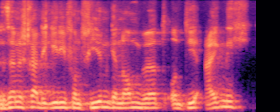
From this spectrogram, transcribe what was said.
Das ist eine Strategie, die von vielen genommen wird und die eigentlich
